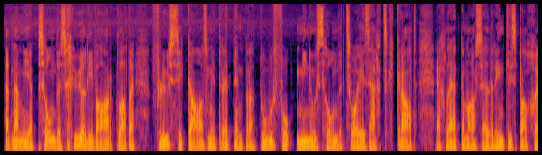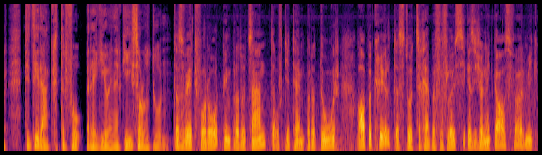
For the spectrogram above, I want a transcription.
hat nämlich eine besonders kühle Ware geladen, Flüssiggas mit einer Temperatur von minus 162 Grad, erklärte Marcel Rindlisbacher, der Direktor von Regio Energie Solothurn. Das wird vor Ort beim Produzenten auf die Temperatur abgekühlt. Das tut sich eben verflüssigen. Es ist ja nicht gasförmig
